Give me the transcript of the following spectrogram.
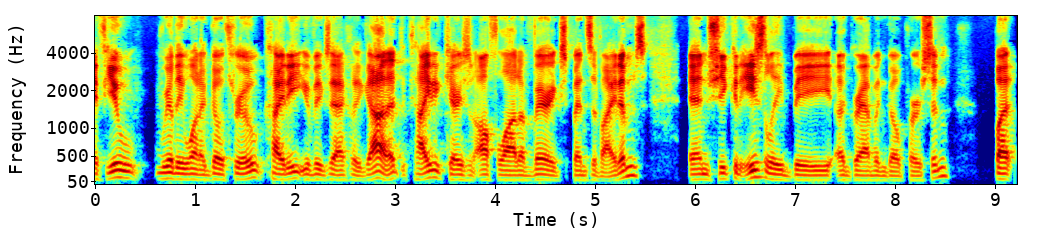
if you really want to go through Heidi, you've exactly got it. Heidi carries an awful lot of very expensive items, and she could easily be a grab and go person. But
